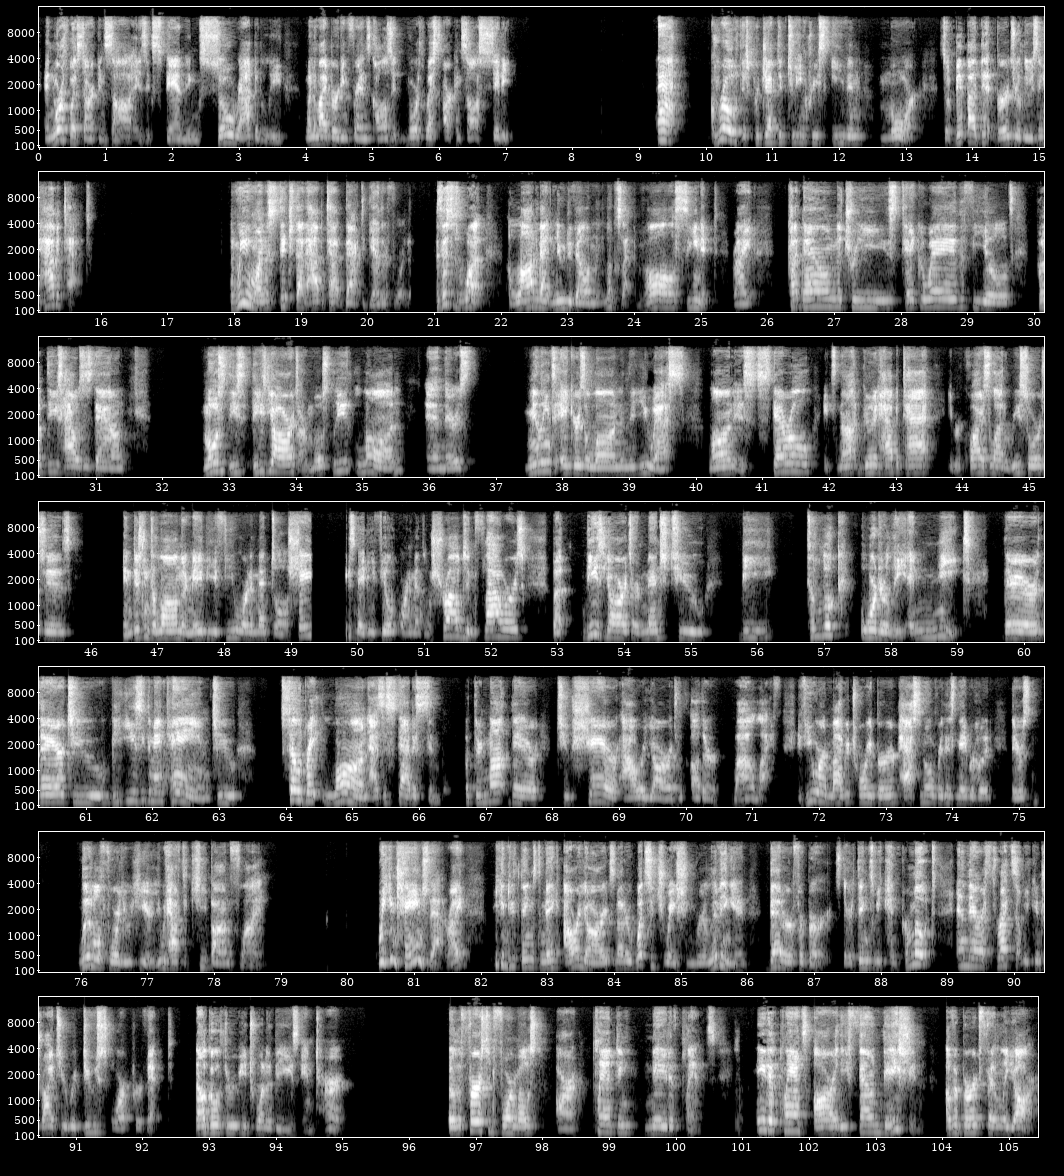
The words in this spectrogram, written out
And Northwest Arkansas is expanding so rapidly, one of my birding friends calls it Northwest Arkansas City. That growth is projected to increase even more. So bit by bit, birds are losing habitat. We want to stitch that habitat back together for them. Because this is what a lot of that new development looks like. We've all seen it, right? Cut down the trees, take away the fields, put these houses down. Most these these yards are mostly lawn, and there's millions of acres of lawn in the US. Lawn is sterile, it's not good habitat, it requires a lot of resources. In addition to lawn, there may be a few ornamental shade maybe a few ornamental shrubs and flowers, but these yards are meant to be to look orderly and neat. They're there to be easy to maintain, to celebrate lawn as a status symbol, but they're not there to share our yards with other wildlife. If you were a migratory bird passing over this neighborhood, there's little for you here. You would have to keep on flying. We can change that, right? We can do things to make our yards, no matter what situation we're living in, better for birds. There are things we can promote, and there are threats that we can try to reduce or prevent. And I'll go through each one of these in turn. So the first and foremost are planting native plants. Native plants are the foundation of a bird-friendly yard.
